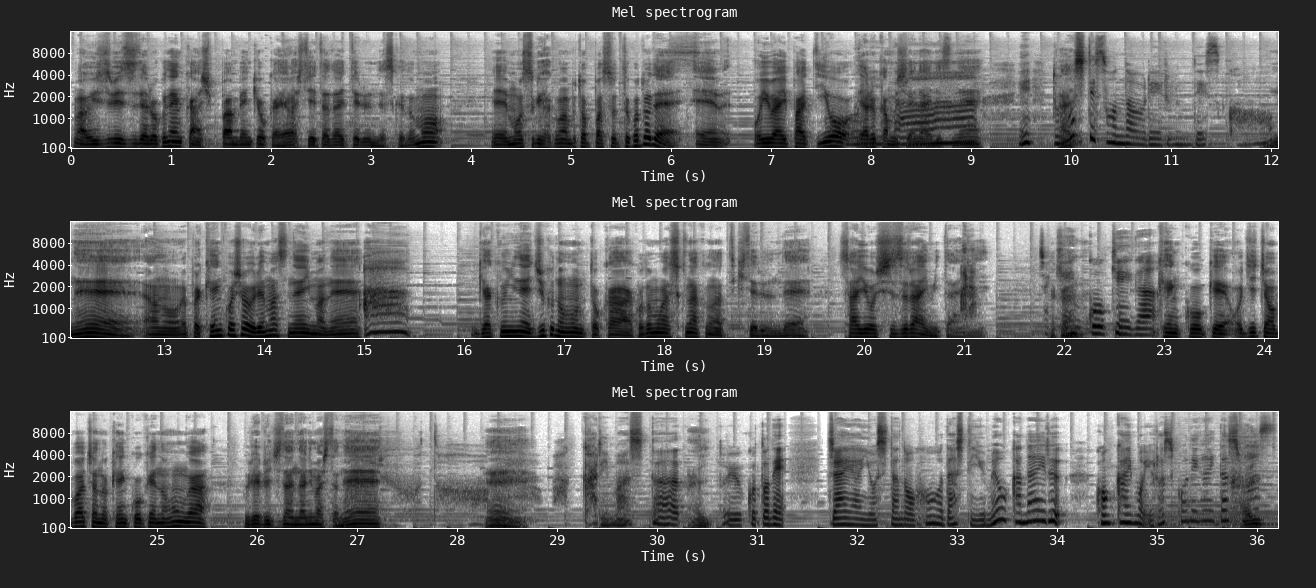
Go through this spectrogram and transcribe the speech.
まあ、ウィズビズで6年間出版勉強会やらせていただいてるんですけども、えーもうすぐ100万部突破するということで、えーお祝いパーティーをやるかもしれないですね。えどうしてそんな売れるんですか、ねえあのやっぱり健康書売れますね今ね。あ逆にね塾の本とか子供が少なくなってきてるんで採用しづらいみたいに。健康系が。健康系。おじいちゃんおばあちゃんの健康系の本が売れる時代になりましたね。わえかりました、えはい、ということでジャイアン吉田の本を出して夢を叶える今回もよろしくお願いいたします、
